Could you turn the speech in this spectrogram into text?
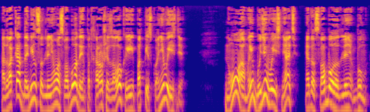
Адвокат добился для него свободы под хороший залог и подписку о невыезде. Ну, а мы будем выяснять, это свобода для... Бум.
